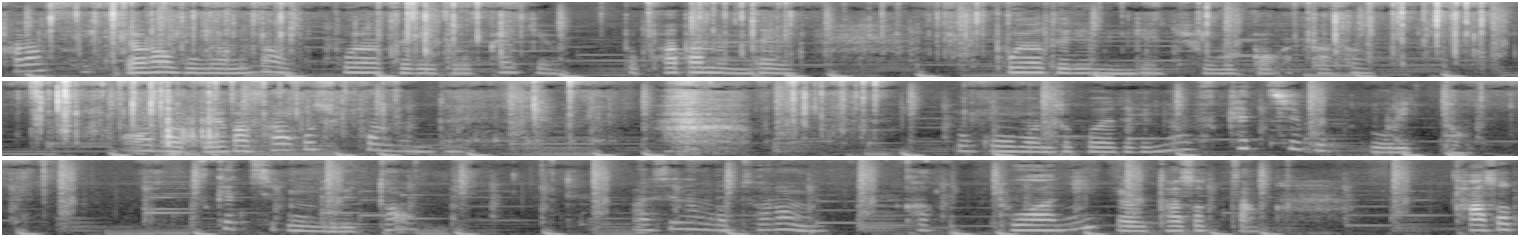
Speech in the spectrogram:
하나씩 열어보면서 보여드리도록 할게요. 또 받았는데 보여드리는 게 좋을 것 같아서. 아, 나 내가 사고 싶었는데. 이거 먼저 보여드리면 스케치북 놀이터. 스케치북 놀이터. 아시는 것처럼 각 도안이 15장. 다섯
